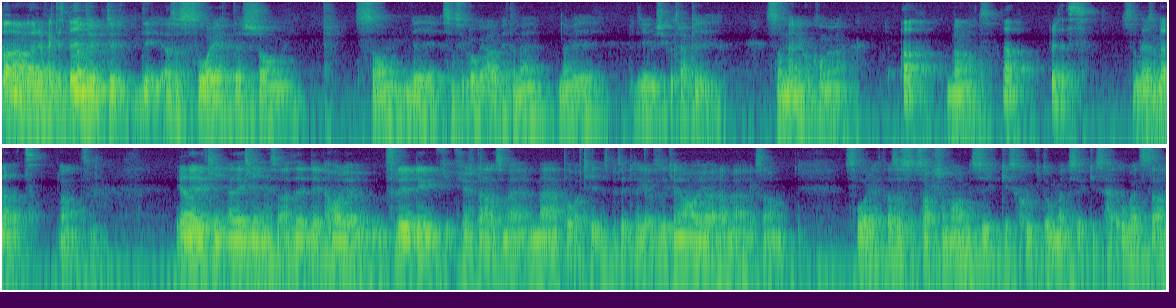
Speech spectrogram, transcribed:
vad, ja. vad det faktiskt blir. Men typ, typ det, alltså svårigheter som, som vi som psykologer arbetar med när vi bedriver psykoterapi. Som människor kommer med. Ja. Bland annat. Ja, precis. Som, bland, bland annat. Bland annat. Ja. Det, är, ja, det är kliniskt va? Det, det, det, har ju, för det, det är kanske inte alla som är med på vad kliniskt betyder. Alltså det kan ha att göra med liksom svårigheter, alltså saker som har med psykisk sjukdom eller psykisk ohälsa,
